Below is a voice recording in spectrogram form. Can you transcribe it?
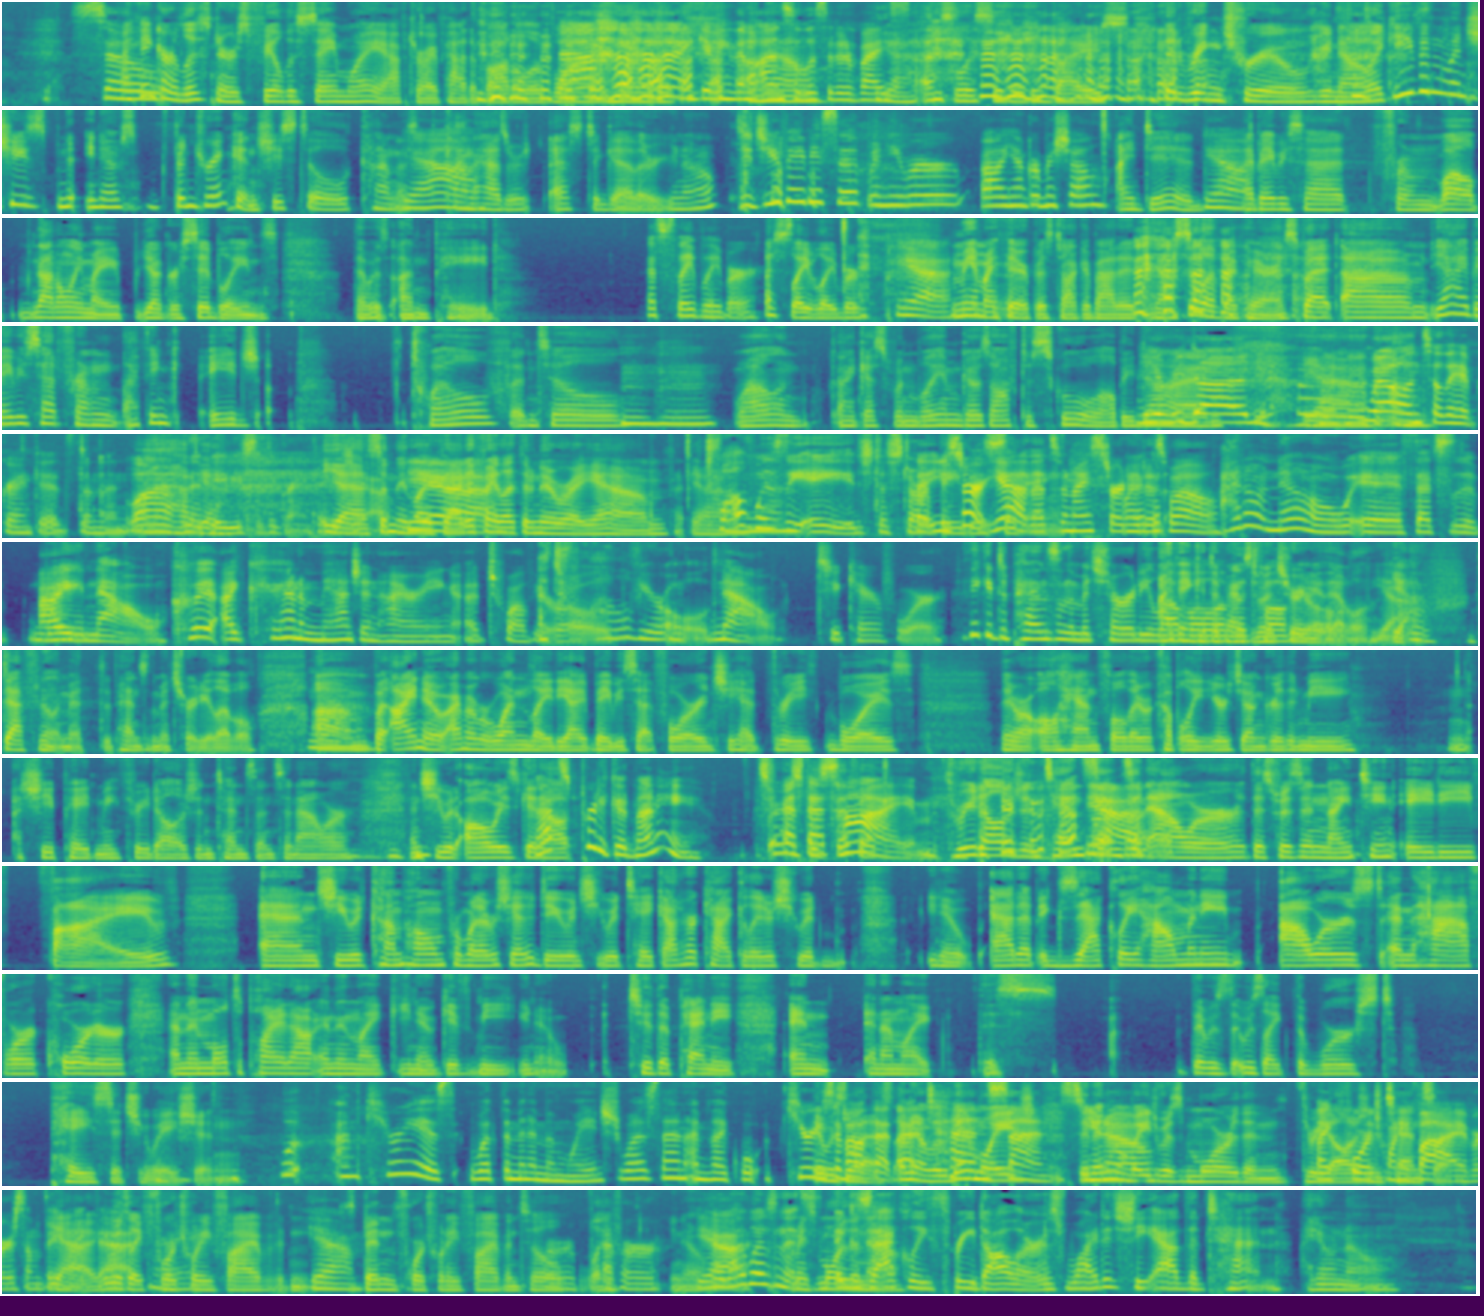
So I think our listeners feel the same way after I've had a bottle of wine. handed- giving them unsolicited advice. Yeah, unsolicited advice that ring true. You know, like even when she's you know been drinking, she still kind of Yeah. kind of has her s together. You know, Did you babysit when you were uh, younger, Michelle? I did. Yeah. I babysat from well, not only my younger siblings, that was unpaid. That's slave labor. A slave labor. Yeah. Me and my therapist talk about it. You know, I still love my parents, but um, yeah, I babysat from I think age twelve until Mm-hmm. well, and I guess when William goes off to school, I'll be done. You'll be done. Yeah. well, until they have grandkids, and then you know. Wow. And then yeah. babysit the grandkids. yeah, something like that. If I let them know where I am. Yeah. 12 was the age to start That you start. Yeah, that's when I started Right, as well. I don't know if that's the way now. Could I can't imagine hiring a twelve year old 12 year old. now to care for. I think it depends on the maturity level. I think it depends on the maturity 12-year-old. level. Yeah, definitely ma- depends on the maturity level. Yeah. Um, but I know, I remember one lady I babysat for, and she had three boys. They were all handful. They were a couple of years younger than me. She paid me three dollars and ten cents an hour, and she would always get That's out That's pretty good money at that time. three dollars and ten cents Yeah. an hour. This was in 1985, and she would come home from whatever she had to do, and she would take out her calculator. She would, you know, add up exactly how many hours and a half or a quarter, and then multiply it out, and then like you know, give me you know to the penny, and and I'm like this. There was it was like the worst pay situation. Well, I'm curious what the minimum wage was then. I'm like well, curious about less. that. I that know the minimum wage. cents, the minimum know? wage was more than three Like dollars and ten $4.25 or something Yeah, like it was that, like right. four twenty five, and Yeah. it's been four twenty five until like, Forever. you know. Yeah. Well, why wasn't I it mean, it's more than exactly $3? Why did she add the 10? I don't know.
